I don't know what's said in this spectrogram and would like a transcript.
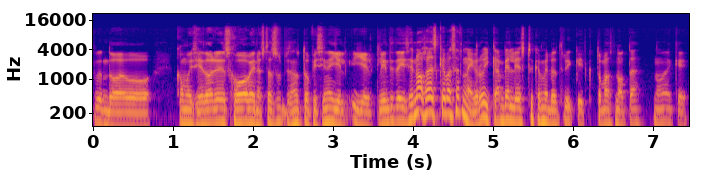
cuando como diseñador eres joven o estás pensando tu oficina y el, y el, cliente te dice, no, ¿sabes qué va a ser negro? Y cámbiale esto y cámbiale otro y que tomas nota, ¿no? De que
